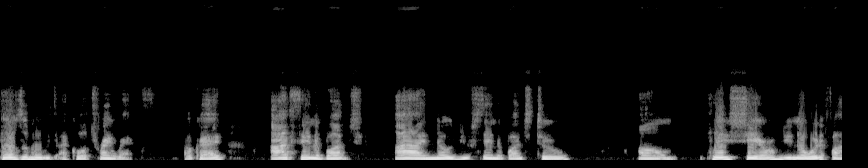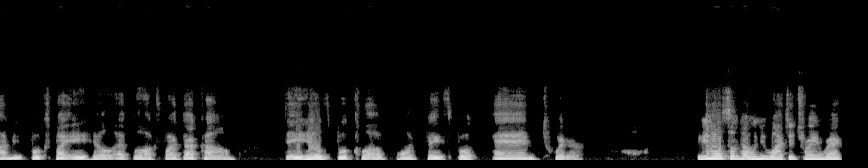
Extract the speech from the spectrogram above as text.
Those are movies I call train wrecks. Okay? I've seen a bunch. I know you've seen a bunch too. Um, please share them. You know where to find me. Books by A Hill at blogspot.com. The A Hills Book Club on Facebook and Twitter. You know, sometimes when you watch a train wreck,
